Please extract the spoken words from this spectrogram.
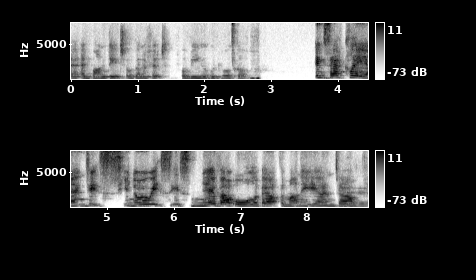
uh, advantage or benefit for being a good worker exactly and it's you know it's it's never all about the money and um, yeah.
